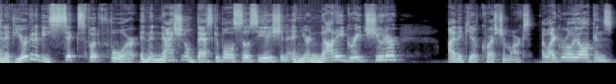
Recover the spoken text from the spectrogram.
And if you're going to be six foot four in the National Basketball Association and you're not a great shooter, I think you have question marks. I like Rawle Alkins.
